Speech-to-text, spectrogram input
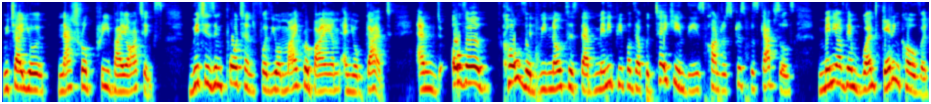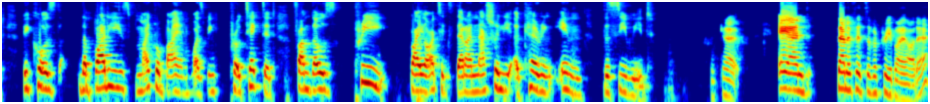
which are your natural prebiotics, which is important for your microbiome and your gut. And over COVID, we noticed that many people that were taking these Chondrus crispus capsules, many of them weren't getting COVID because the body's microbiome was being protected from those prebiotics that are naturally occurring in the seaweed. Okay. And benefits of a prebiotic?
